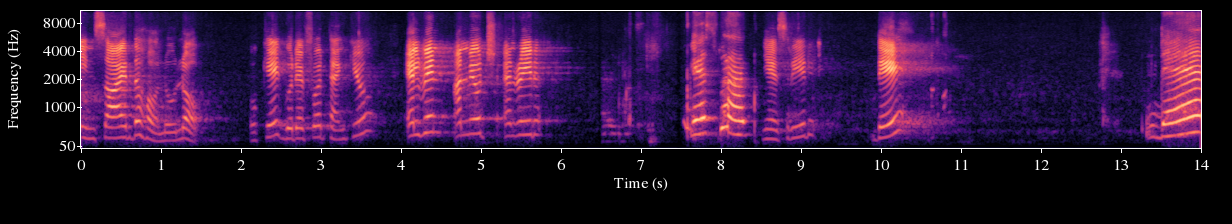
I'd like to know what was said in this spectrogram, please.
inside the hollow log. Okay, good effort. Thank you. Elvin, unmute and read. Yes, ma'am. Yes, read. They They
